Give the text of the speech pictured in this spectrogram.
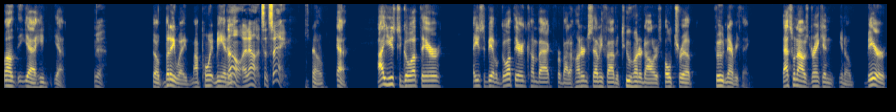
well, yeah, he, yeah. Yeah. So, but anyway, my point being is, No, I know it's insane. you know, yeah. I used to go up there. I used to be able to go up there and come back for about 175 to 200 dollars whole trip, food and everything. That's when I was drinking, you know, beer,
